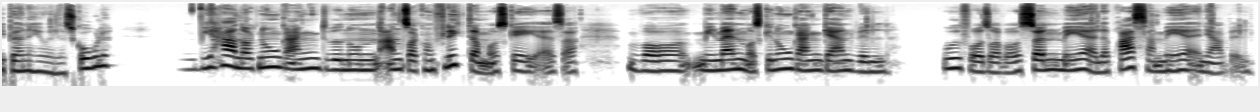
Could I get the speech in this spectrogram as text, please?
i børnehave eller skole. Vi har nok nogle gange, du ved, nogle andre konflikter måske, altså, hvor min mand måske nogle gange gerne vil udfordre vores søn mere, eller presse ham mere, end jeg vil.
